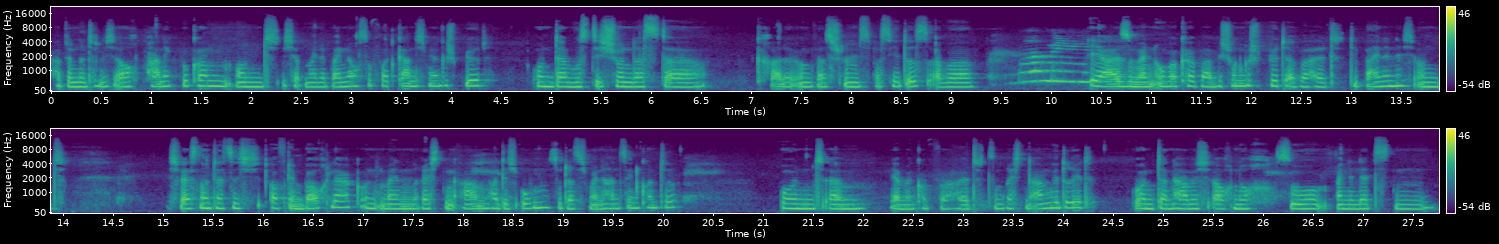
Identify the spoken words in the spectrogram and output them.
Habe dann natürlich auch Panik bekommen und ich habe meine Beine auch sofort gar nicht mehr gespürt. Und da wusste ich schon, dass da gerade irgendwas Schlimmes passiert ist. Aber Mami. ja, also meinen Oberkörper habe ich schon gespürt, aber halt die Beine nicht. Und ich weiß noch, dass ich auf dem Bauch lag und meinen rechten Arm hatte ich oben, sodass ich meine Hand sehen konnte. Und ähm, ja, mein Kopf war halt zum rechten Arm gedreht. Und dann habe ich auch noch so meine letzten,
